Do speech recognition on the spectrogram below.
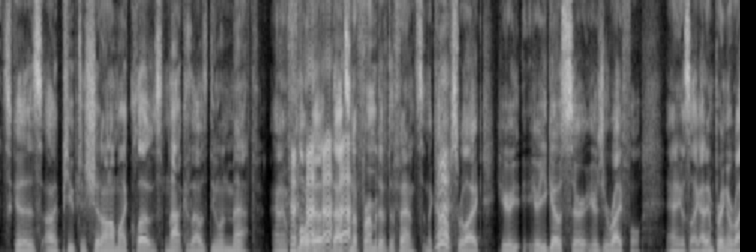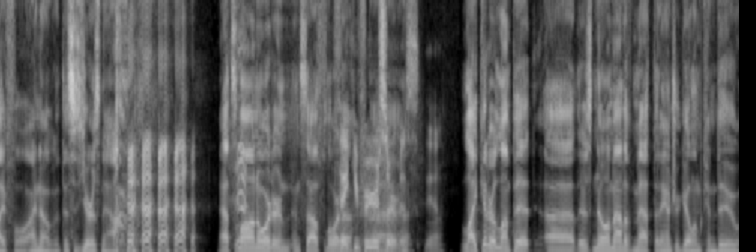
it's because I puked and shit on all my clothes, not because I was doing meth. And in Florida, that's an affirmative defense. And the cops were like, "Here, here you go, sir. Here's your rifle." And he was like, "I didn't bring a rifle. I know, but this is yours now." that's law and order in, in South Florida. Thank you for your Uh, service. Yeah. like it or lump it, uh, there's no amount of meth that Andrew Gillum can do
